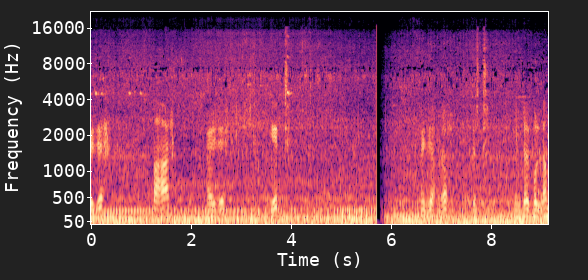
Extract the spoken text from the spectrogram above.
এই যে পাহাড়, এই যে গেট। এই যে আমরা জাস্ট এন্টার করলাম।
